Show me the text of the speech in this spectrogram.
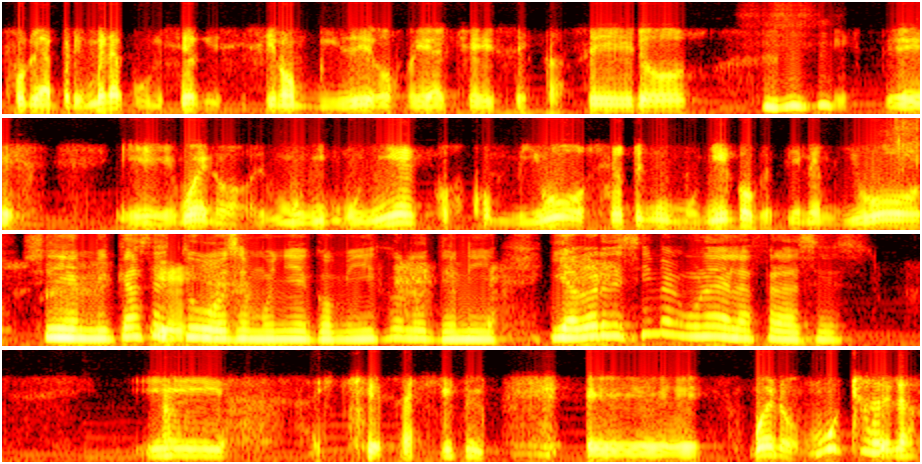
fue la primera publicidad que se hicieron videos VHS caseros, este, eh, bueno, muñecos con mi voz. Yo tengo un muñeco que tiene mi voz. Sí, en mi casa eh, estuvo ese muñeco, mi hijo lo tenía. Y a ver, decime alguna de las frases. Y eh, bueno, muchas de las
